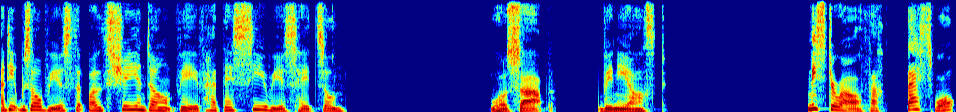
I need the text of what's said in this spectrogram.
and it was obvious that both she and Aunt Viv had their serious heads on. What's up? Vinny asked. Mr. Arthur, that's what.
